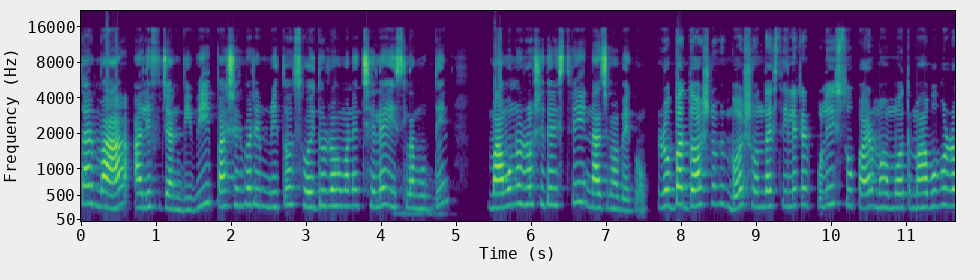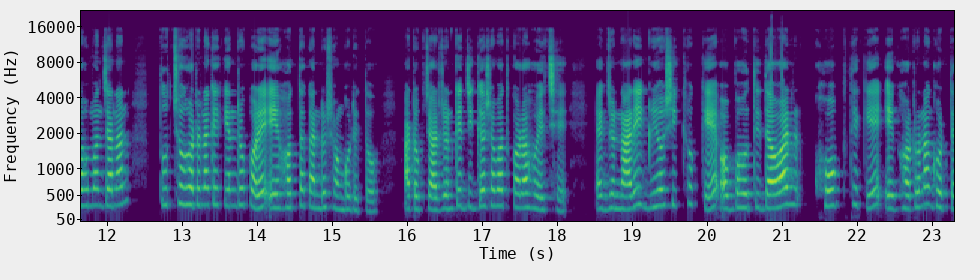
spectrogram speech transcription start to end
তার মা আলিফ জান বিবি, পাশের বাড়ির মৃত সৈদুর রহমানের ছেলে ইসলাম উদ্দিন মামুনুর রশিদের স্ত্রী নাজমা বেগম। রোববার দশ নভেম্বর সন্ধ্যায় সিলেটের পুলিশ সুপার মোহাম্মদ মাহবুবুর রহমান জানান, তুচ্ছ ঘটনাকে কেন্দ্র করে এই হত্যাকাণ্ড সংঘটিত। আটক চারজনকে জিজ্ঞাসাবাদ করা হয়েছে। একজন নারী গৃহশিক্ষককে অব্যাহতি দেওয়ার ক্ষোভ থেকে এ ঘটনা ঘটতে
